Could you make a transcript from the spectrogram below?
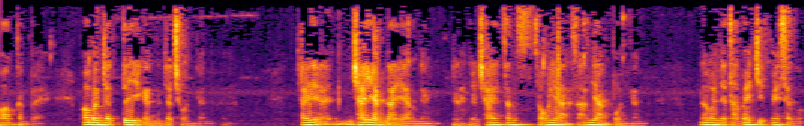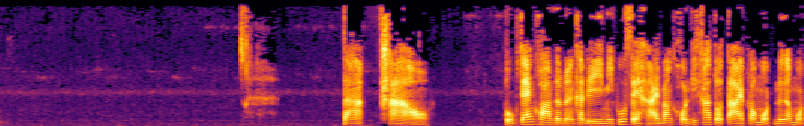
ร้อม ๆ กันไป เพราะมันจะตีกันมันจะชนกัน ใช้ใช้อย่างใดอย่างหนึ่งอย่าใช้ทั้งสองอย่างสามอย่างปนกัน แล้วมันจะทำให้จิตไม่สงบ จากข่าว ถูกแจ้งความดำเนินคดีมีผู้เสียหายบางคนที่ฆ่าตัวตายเพราะหมดเนื้อหมด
